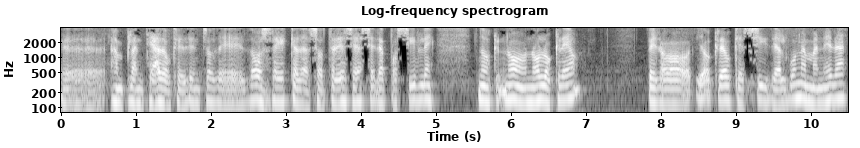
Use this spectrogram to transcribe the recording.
eh, han planteado que dentro de dos décadas o tres ya será posible. No, no, no lo creo, pero yo creo que sí, de alguna manera,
